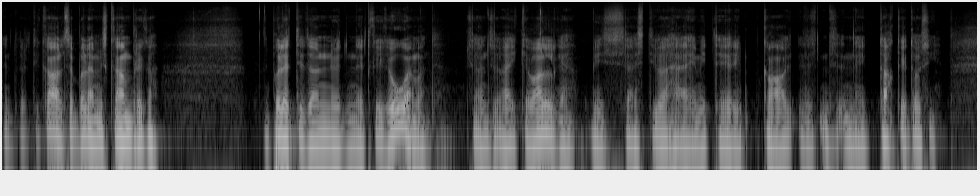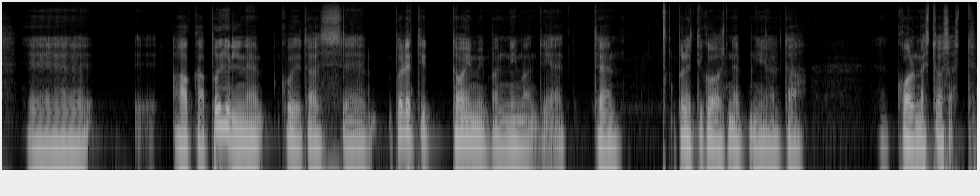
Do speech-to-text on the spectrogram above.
Need vertikaalse põlemiskambriga põletid on nüüd need kõige uuemad, see on see väike valge, mis hästi vähe emiteerib ka neid tahkeid osi. Aga põhiline, kuidas see põleti toimib, on niimoodi, et põleti koosneb nii-öelda kolmest osast.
